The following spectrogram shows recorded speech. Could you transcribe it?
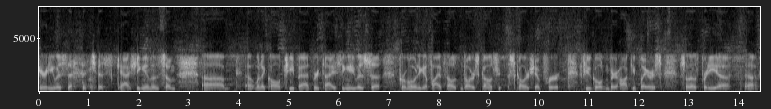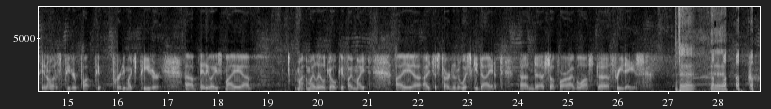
here he was uh, just cashing in on some um, uh, what I call cheap advertising. He was uh, promoting a five thousand dollars scholarship for a few Golden Bear hockey players. So that was pretty, uh, uh, you know, it's Peter, pretty much Peter. Uh, anyways, my. Uh, my, my little joke, if I might, I uh, I just started a whiskey diet, and uh, so far I've lost uh, three days.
